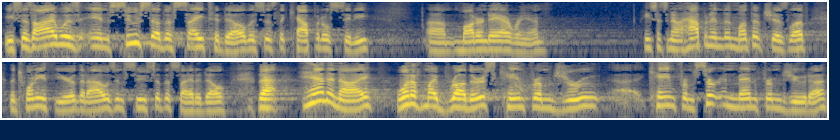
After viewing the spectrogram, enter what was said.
He says, I was in Susa, the citadel. This is the capital city, um, modern day Iran. He says, Now it happened in the month of Chislev, the 20th year, that I was in Susa, the citadel, that Hanani, one of my brothers, came from, Jeru- uh, came from certain men from Judah,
